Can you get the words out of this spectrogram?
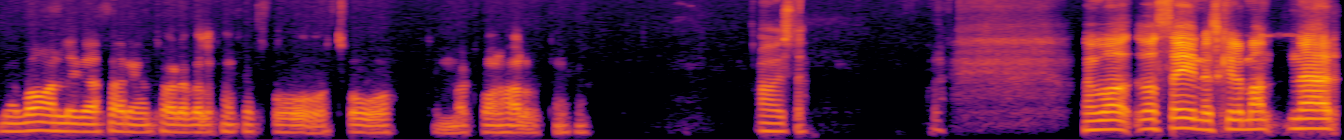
Den vanliga färjan tar det väl kanske två, två timmar, två och en halv kanske. Ja, just det. Men vad, vad säger ni, skulle man, när,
